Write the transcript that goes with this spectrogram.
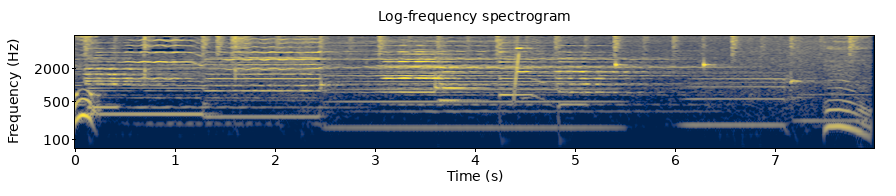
Música hmm.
